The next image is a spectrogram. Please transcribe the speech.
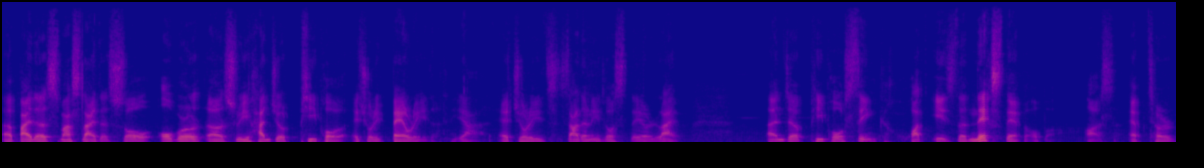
uh, by the smart slide, so over uh, 300 people actually buried. Yeah, actually suddenly lost their life. And people think, what is the next step of us after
